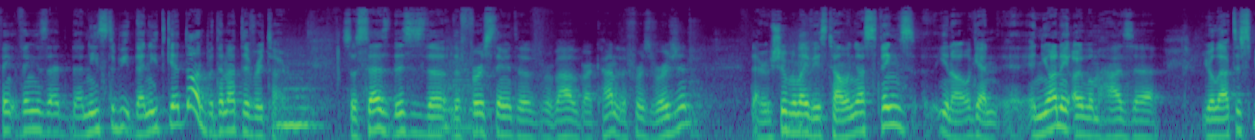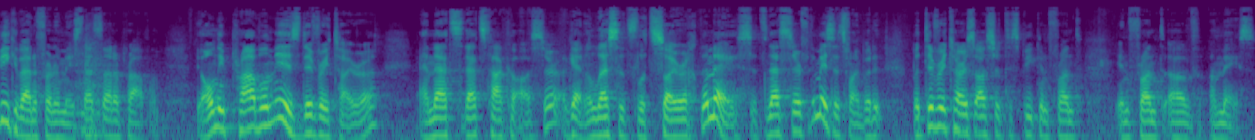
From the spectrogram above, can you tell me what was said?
th- things that, that needs to be that need to get done, but they're not divrei Torah. Mm-hmm. So says this is the, the first statement of Rabbi Barkana, the first version that Rishub Levi is telling us. Things, you know, again, in Yoni Olam Haza, you're allowed to speak about in front of Mace. That's not a problem. The only problem is divrei Torah and that's that's taka aser again, unless it's litzayrich the mace. It's necessary for the mace. That's fine, but it, but divrei Torah is aser to speak in front in front of a mace.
